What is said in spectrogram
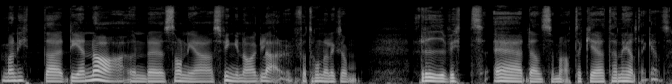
man hittar DNA under Sonjas fingernaglar för att hon har liksom rivit eh, den som har attackerat henne helt enkelt.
